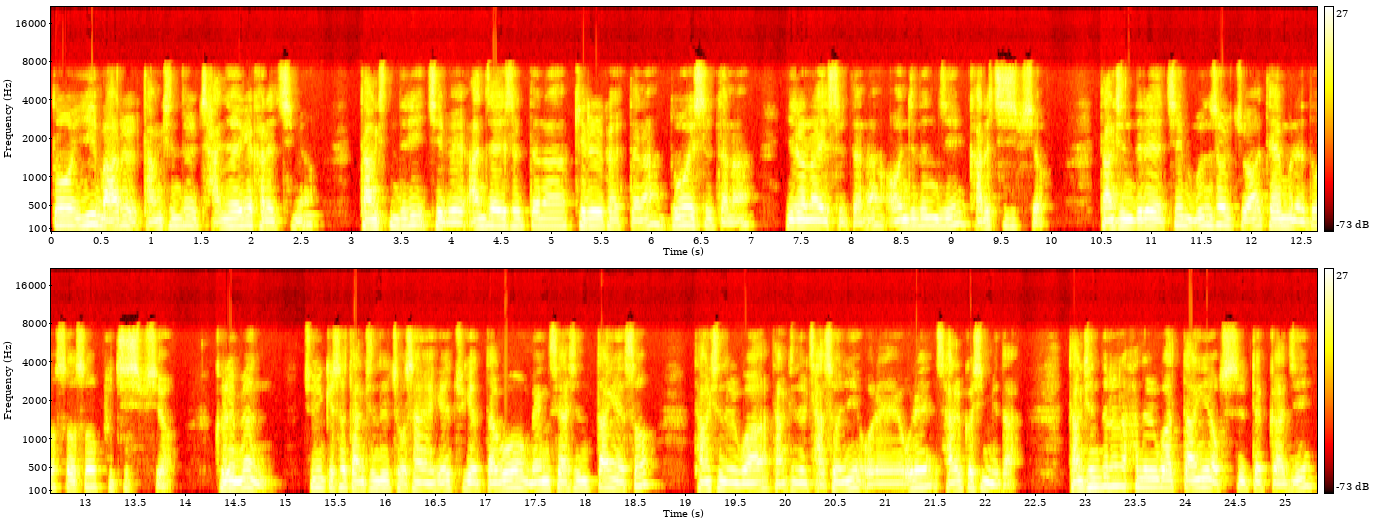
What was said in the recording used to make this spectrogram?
또 이 말을 당신들 자녀에게 가르치며 당신들이 집에 앉아 있을 때나 길을 갈 때나 누워 있을 때나 일어나 있을 때나 언제든지 가르치십시오. 당신들의 집 문설주와 대문에도 써서 붙이십시오. 그러면 주님께서 당신들 조상에게 주겠다고 맹세하신 땅에서 당신들과 당신들 자손이 오래오래 살 것입니다. 당신들은 하늘과 땅이 없을 때까지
